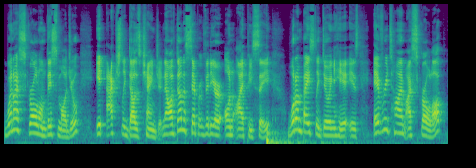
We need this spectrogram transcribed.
when I scroll on this module, it actually does change it. Now, I've done a separate video on IPC. What I'm basically doing here is every time I scroll up,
